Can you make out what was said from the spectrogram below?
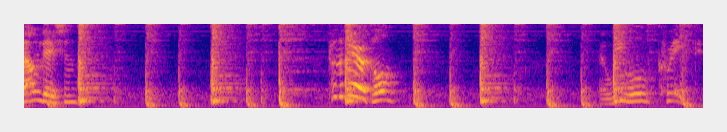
Foundation for the miracle that we will create.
